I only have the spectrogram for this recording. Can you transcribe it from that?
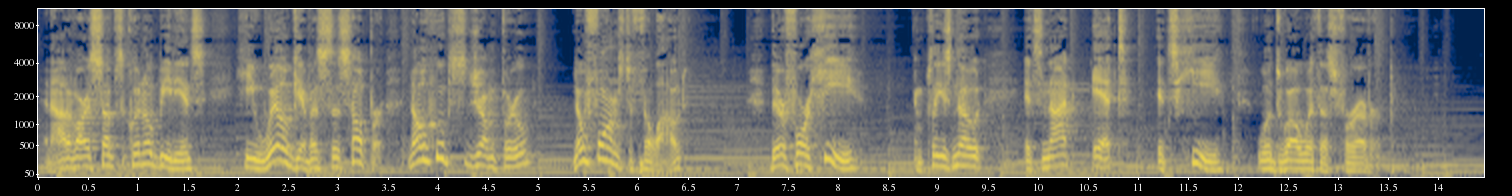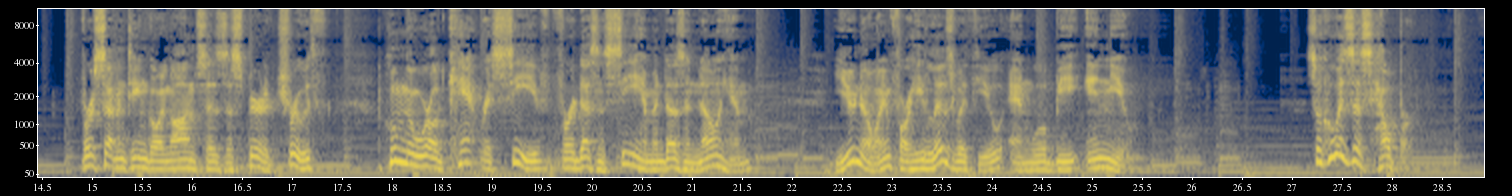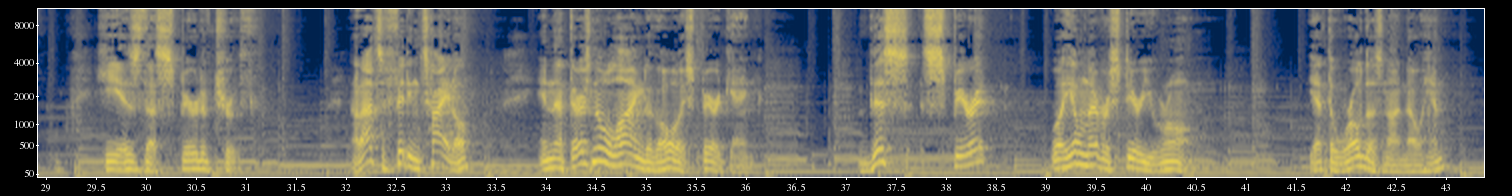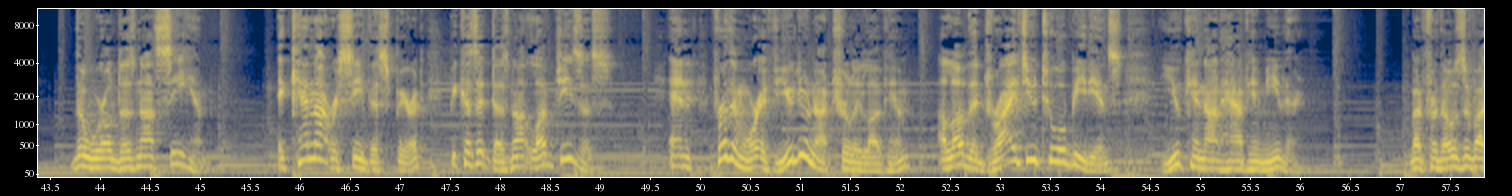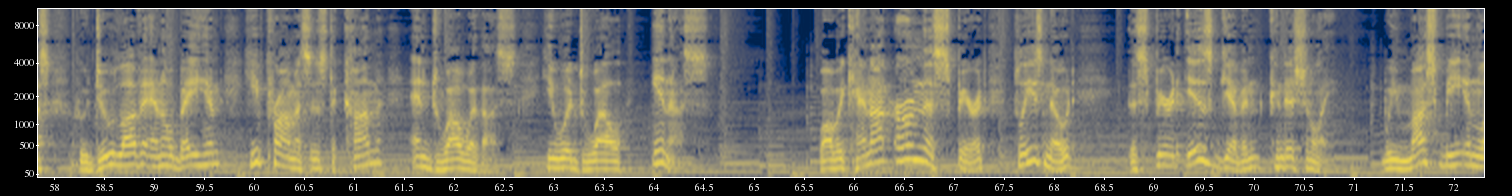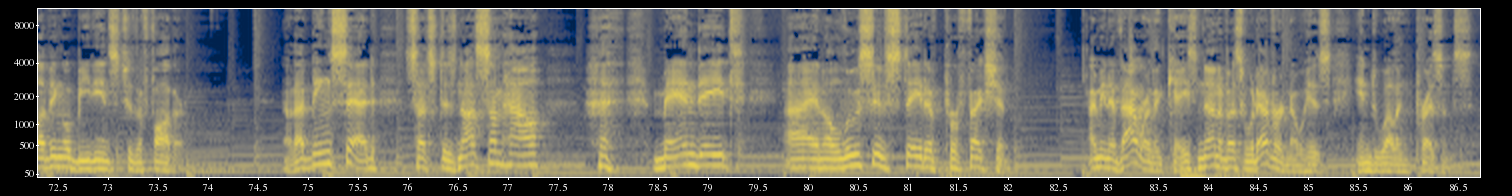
and out of our subsequent obedience, He will give us this helper. No hoops to jump through, no forms to fill out. Therefore, He, and please note, it's not it, it's He, will dwell with us forever. Verse 17 going on says, The Spirit of truth, whom the world can't receive, for it doesn't see Him and doesn't know Him. You know Him, for He lives with you and will be in you. So, who is this helper? He is the Spirit of truth. Now, that's a fitting title in that there's no lying to the Holy Spirit, gang. This Spirit, well, He'll never steer you wrong. Yet the world does not know Him, the world does not see Him. It cannot receive this Spirit because it does not love Jesus. And furthermore, if you do not truly love Him, a love that drives you to obedience, you cannot have Him either. But for those of us who do love and obey Him, He promises to come and dwell with us. He would dwell in us. While we cannot earn this Spirit, please note the Spirit is given conditionally. We must be in loving obedience to the Father. Now, that being said, such does not somehow mandate Uh, an elusive state of perfection. I mean, if that were the case, none of us would ever know His indwelling presence.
